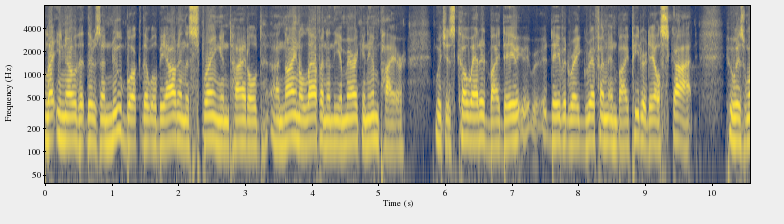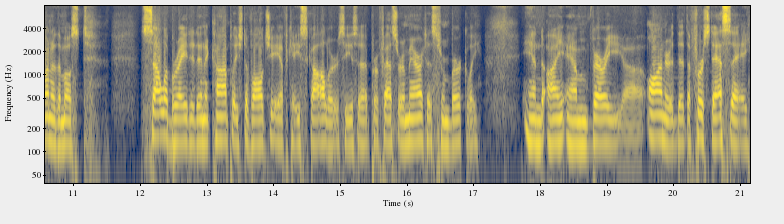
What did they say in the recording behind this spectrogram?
let you know that there's a new book that will be out in the spring entitled uh, 9 11 and the American Empire, which is co edited by Dave, David Ray Griffin and by Peter Dale Scott, who is one of the most celebrated and accomplished of all JFK scholars. He's a professor emeritus from Berkeley. And I am very uh, honored that the first essay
